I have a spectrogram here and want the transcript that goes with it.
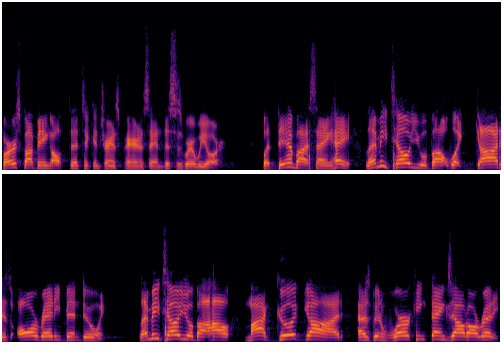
first by being authentic and transparent and saying, This is where we are. But then by saying, Hey, let me tell you about what God has already been doing. Let me tell you about how my good God has been working things out already.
